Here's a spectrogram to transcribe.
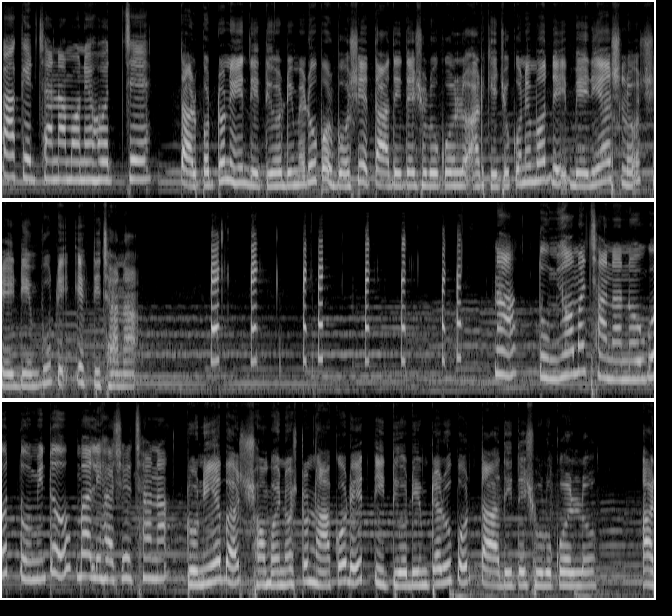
কাকের ছানা মনে হচ্ছে। তারপর টনি দ্বিতীয় ডিমের উপর বসে তা দিতে শুরু করল আর কিছুক্ষণের মধ্যেই বেরিয়ে আসলো সেই ডিম ফুটে একটি ছানা। না তুমিও আমার ছানা নও গো তুমি তো বালি হাঁসের ছানা। টনি এবার সময় নষ্ট না করে তৃতীয় ডিমটার উপর তা দিতে শুরু করল। আর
